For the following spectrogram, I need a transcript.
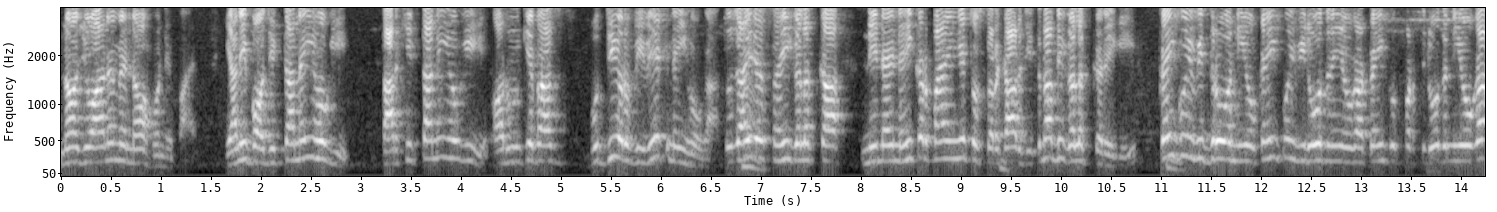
नौजवानों में न होने पाए। यानी बौद्धिकता नहीं होगी तार्किकता नहीं होगी और उनके पास बुद्धि और विवेक नहीं होगा। तो ज़ाहिर है हाँ। सही गलत का निर्णय नहीं कर पाएँगे तो सरकार जितना भी गलत करेगी कहीं कोई विद्रोह नहीं हो कहीं कोई विरोध नहीं होगा कहीं कोई प्रतिरोध नहीं होगा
